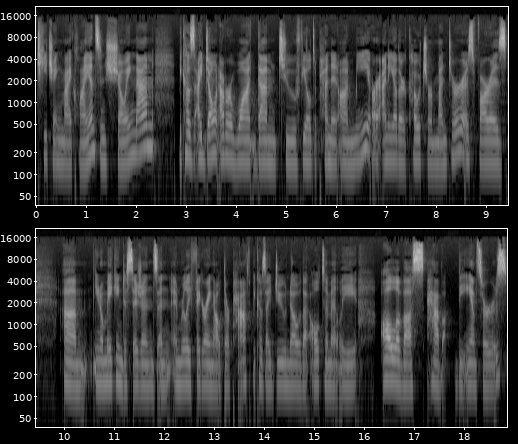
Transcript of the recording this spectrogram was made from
teaching my clients and showing them because I don't ever want them to feel dependent on me or any other coach or mentor as far as um, you know making decisions and and really figuring out their path because I do know that ultimately all of us have the answers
